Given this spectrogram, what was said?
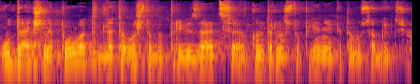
удачный повод для того, чтобы привязать контрнаступление к этому событию.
